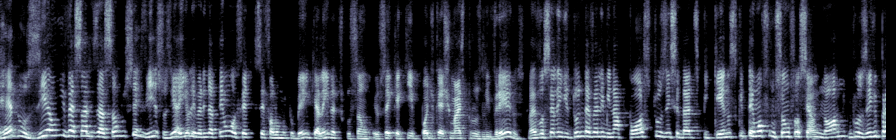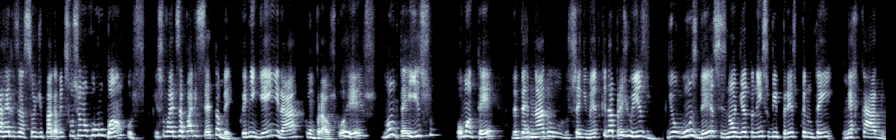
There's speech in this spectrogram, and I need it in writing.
reduzir a universalização dos serviços. E aí, Oliveira, ainda tem um efeito que você falou muito bem, que além da discussão, eu sei que aqui podcast mais para os livreiros, mas você, além de tudo, deve eliminar postos em cidades pequenas que têm uma função social enorme, inclusive para a realização de pagamentos, funcionam como bancos. Isso vai desaparecer também, porque ninguém irá comprar os correios, manter isso ou manter determinado segmento que dá prejuízo. E alguns desses não adianta nem subir preço porque não tem mercado.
